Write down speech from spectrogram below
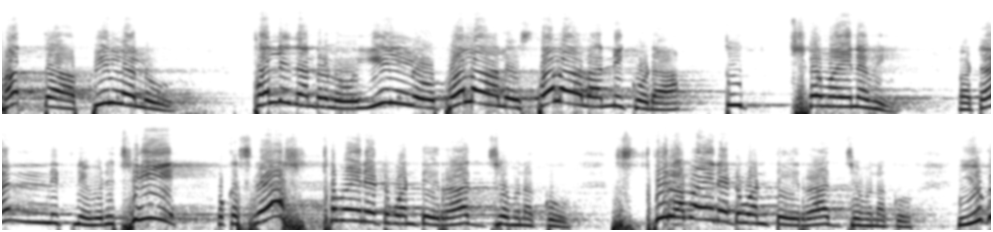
భర్త పిల్లలు తల్లిదండ్రులు ఇల్లు పొలాలు స్థలాలు అన్నీ కూడా తుచ్చమైనవి వాటన్నిటిని విడిచి ఒక శ్రేష్టమైనటువంటి రాజ్యమునకు స్థిరమైనటువంటి రాజ్యమునకు యుగ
